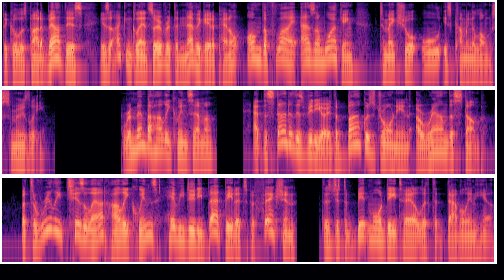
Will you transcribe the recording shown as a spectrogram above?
The coolest part about this is I can glance over at the navigator panel on the fly as I'm working to make sure all is coming along smoothly. Remember Harley Quinn's hammer? At the start of this video, the bark was drawn in around the stump, but to really chisel out Harley Quinn's heavy duty bat beater to perfection, there's just a bit more detail left to dabble in here.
